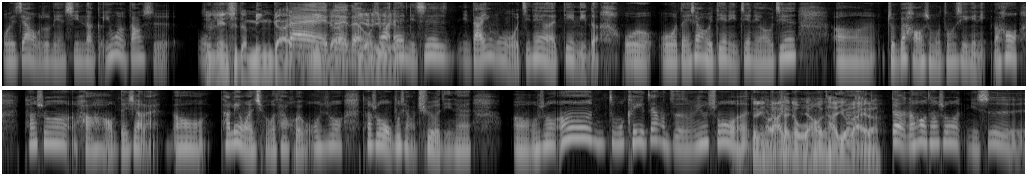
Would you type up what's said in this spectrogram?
我回家，我就联系那个，因为我当时就联系的 main guy，对对对，我说，哎，你是你答应我，我今天要来店里的，我我等一下回店里见你哦。我今天嗯准备好什么东西给你，然后他说，好好好，我等一下来。然后他练完球，他回我，我说，他说我不想去我，今天。哦，我说啊，你怎么可以这样子？因为说我对你答应了我，然后他又来了。对，然后他说你是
